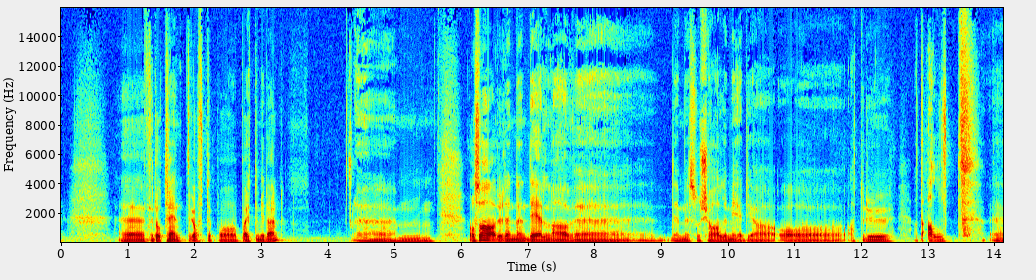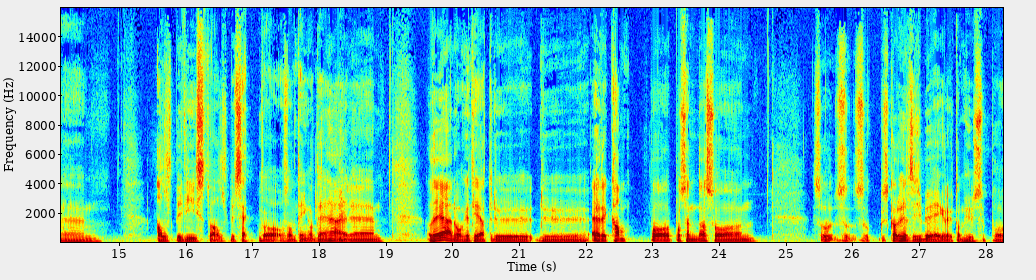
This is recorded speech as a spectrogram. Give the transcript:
Eh, for da trente vi ofte på, på ettermiddagen. Um, og så har du den, den delen av uh, det med sosiale medier og at du At alt uh, Alt blir vist, og alt blir sett, og, og sånne ting. Og det er uh, Og det er noe til at du, du Er det kamp på, på søndag, så, så, så, så skal du helst ikke bevege deg utom huset på,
